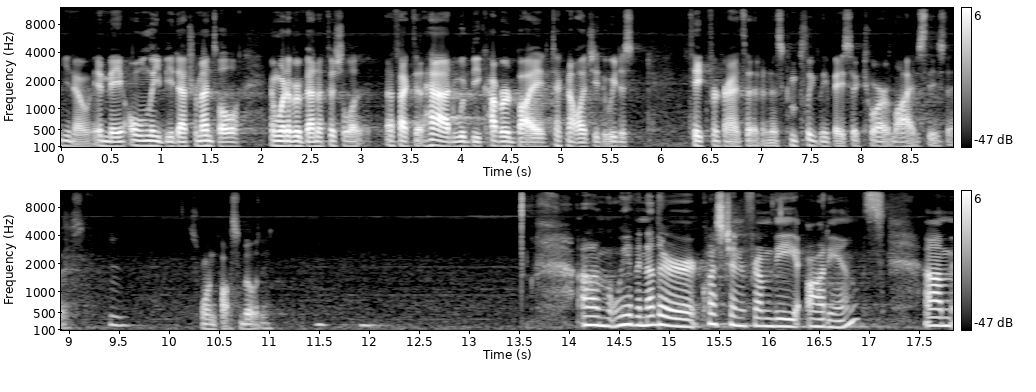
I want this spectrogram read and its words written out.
you know, it may only be detrimental, and whatever beneficial effect it had would be covered by technology that we just take for granted and is completely basic to our lives these days. It's one possibility. Um, we have another question from the audience. Um,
